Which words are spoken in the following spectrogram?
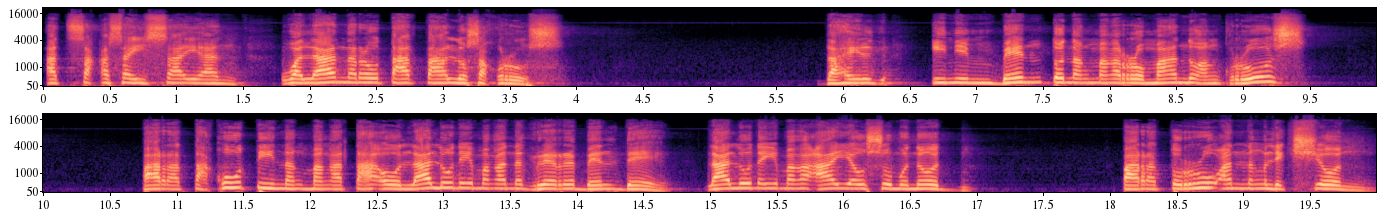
At sa kasaysayan, wala na raw tatalo sa krus. Dahil inimbento ng mga Romano ang krus para takutin ng mga tao, lalo na yung mga nagre-rebelde, lalo na yung mga ayaw sumunod, para turuan ng leksyon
